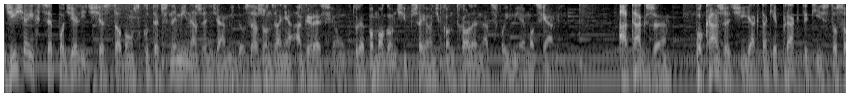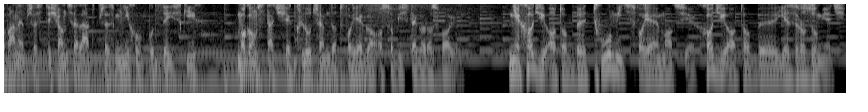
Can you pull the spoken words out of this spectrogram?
Dzisiaj chcę podzielić się z Tobą skutecznymi narzędziami do zarządzania agresją, które pomogą Ci przejąć kontrolę nad swoimi emocjami. A także pokażę Ci, jak takie praktyki stosowane przez tysiące lat przez mnichów buddyjskich mogą stać się kluczem do Twojego osobistego rozwoju. Nie chodzi o to, by tłumić swoje emocje, chodzi o to, by je zrozumieć,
